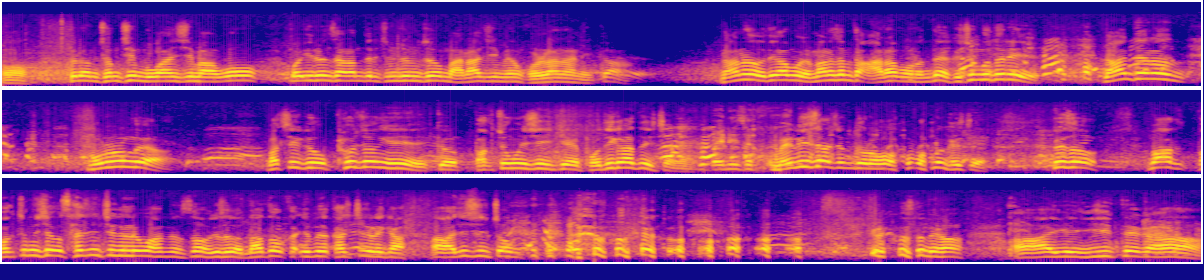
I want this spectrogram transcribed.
어, 그럼 정치 무관심하고 뭐 이런 사람들이 점점 더 많아지면 곤란하니까 나는 어디 가면 웬만한 사람 다 알아보는데 그 친구들이 나한테는 모르는 거야. 마치 그 표정이 그 박중훈 씨 이게 보디가드 있잖아요. 매니저. 매니저 정도로 보는 거죠. 그래서 막 박정민 씨하고 사진 찍으려고 하면서 그래서 나도 가- 옆에 같이 찍으려니까 아, 아저씨는 좀 그래서 내가 아 이게 20대가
